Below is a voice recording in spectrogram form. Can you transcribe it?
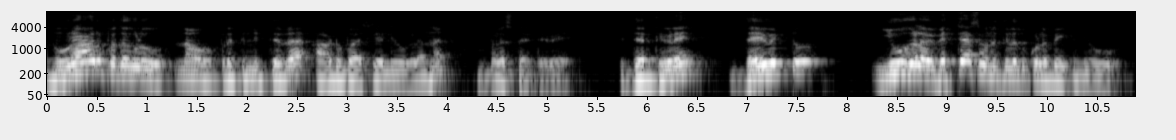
ನೂರಾರು ಪದಗಳು ನಾವು ಪ್ರತಿನಿತ್ಯದ ಆಡು ಭಾಷೆಯಲ್ಲಿ ಇವುಗಳನ್ನು ಬಳಸ್ತಾ ಇದ್ದೇವೆ. ವಿದ್ಯಾರ್ಥಿಗಳೇ, ದಯವಿಟ್ಟು ಇವುಗಳ ವ್ಯತ್ಯಾಸವನ್ನು ತಿಳಿದುಕೊಳ್ಳಬೇಕು ನೀವು.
